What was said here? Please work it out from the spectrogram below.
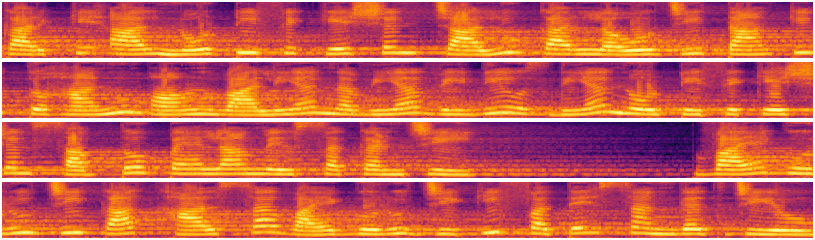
ਕਰਕੇ ਆਲ ਨੋਟੀਫਿਕੇਸ਼ਨ ਚਾਲੂ ਕਰ ਲਓ ਜੀ ਤਾਂ ਕਿ ਤੁਹਾਨੂੰ ਆਉਣ ਵਾਲੀਆਂ ਨਵੀਆਂ ਵੀਡੀਓਜ਼ ਦੀਆਂ ਨੋਟੀਫਿਕੇਸ਼ਨ ਸਭ ਤੋਂ ਪਹਿਲਾਂ ਮਿਲ ਸਕਣ ਜੀ। ਵਾਹਿਗੁਰੂ ਜੀ ਕਾ ਖਾਲਸਾ, ਵਾਹਿਗੁਰੂ ਜੀ ਕੀ ਫਤਿਹ, ਸੰਗਤ ਜੀਓ।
